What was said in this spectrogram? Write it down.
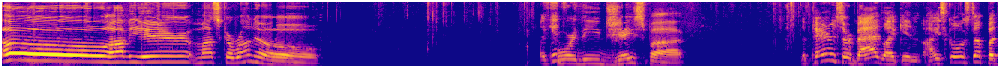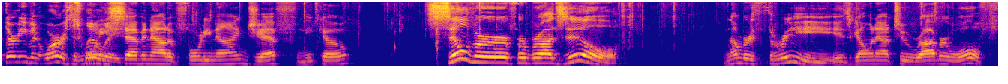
Oh, Javier Mascherano for the J spot. the parents are bad, like in high school and stuff, but they're even worse in 27 out of 49. Jeff, Nico. Silver for Brazil. Number three is going out to Robert Wolf.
